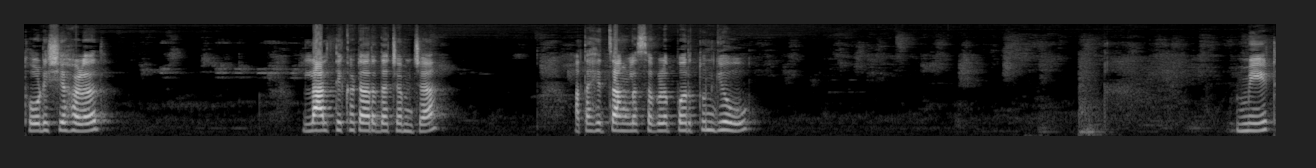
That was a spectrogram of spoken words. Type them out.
थोडीशी हळद. लाल तिखट अर्धा चमचा. आता हे चांगलं सगळं परतून घेऊ. मीठ.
